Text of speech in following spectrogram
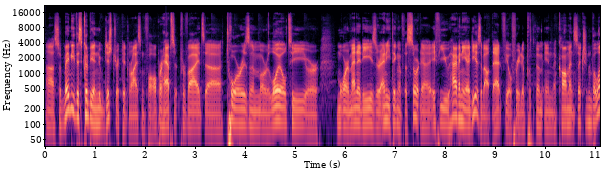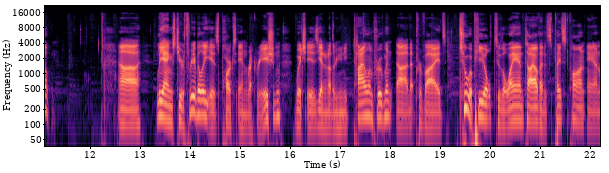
Uh, so maybe this could be a new district in Rise and Fall. Perhaps it provides uh, tourism or loyalty or more amenities or anything of the sort. Uh, if you have any ideas about that, feel free to put them in the comment section below. Uh, Liang's Tier 3 ability is Parks and Recreation, which is yet another unique tile improvement uh, that provides two appeal to the land tile that it's placed upon, and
